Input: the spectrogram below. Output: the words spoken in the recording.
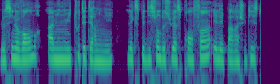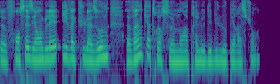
Le 6 novembre, à minuit, tout est terminé. L'expédition de Suez prend fin et les parachutistes français et anglais évacuent la zone 24 heures seulement après le début de l'opération.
